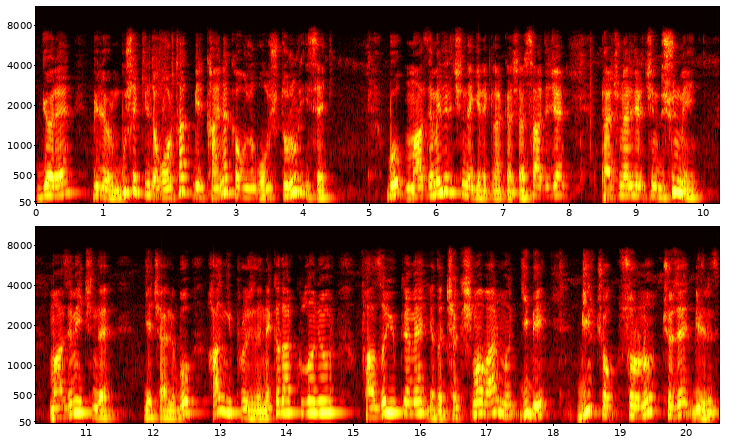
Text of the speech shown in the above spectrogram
Görebiliyorum. Bu şekilde ortak bir kaynak havuzu oluşturur isek bu malzemeler için de gerekli arkadaşlar. Sadece personeller için düşünmeyin. Malzeme için de geçerli bu. Hangi projede ne kadar kullanıyor? Fazla yükleme ya da çakışma var mı gibi birçok sorunu çözebiliriz.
